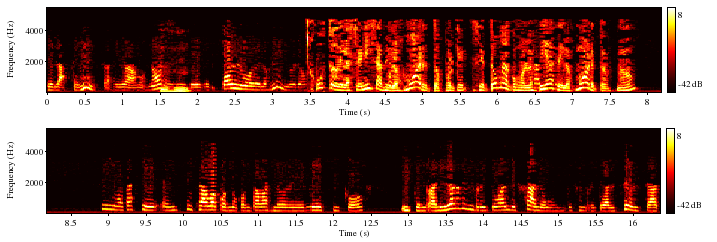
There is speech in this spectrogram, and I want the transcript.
de las cenizas, digamos, ¿no? del polvo de los libros. Justo de las cenizas de los muertos, porque se toma como los días de los muertos, ¿no? Sí, sabés que escuchaba cuando contabas lo de México, y que en realidad el ritual de Halloween, que es un ritual celta,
